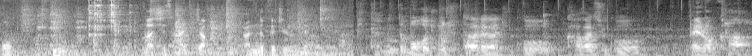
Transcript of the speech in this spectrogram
어 맛이 살짝 안 느껴지는데? 비타민도 먹어주면 좋다 그래가지고 가가지고 베로카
